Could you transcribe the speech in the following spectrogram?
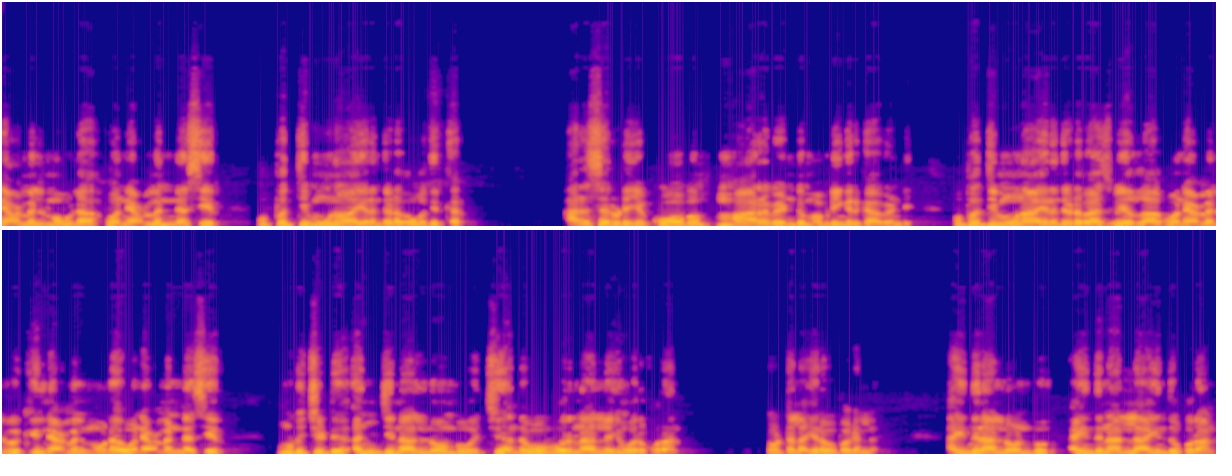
நியாமல் மௌலா ஓ நியாமல் நசீர். முப்பத்தி மூணாயிரம் தடவை ஓதிருக்கார். அரசருடைய கோபம் மாற வேண்டும் அப்படிங்கிறக்கா வேண்டி. முப்பத்தி மூணாயிரம் தடவை ஹஸ்பி அல்லாஹ் ஓ நேமல் வக்கீல் நேமல் மூலா ஓ நேமல் நசீர். முடிச்சுட்டு அஞ்சு நாள் நோன்பு வச்சு அந்த ஒவ்வொரு நாள்லையும் ஒரு குரான். டோட்டலாக இரவு பகலில். ஐந்து நாள் நோன்பு ஐந்து நாளில் ஐந்து குரான்.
